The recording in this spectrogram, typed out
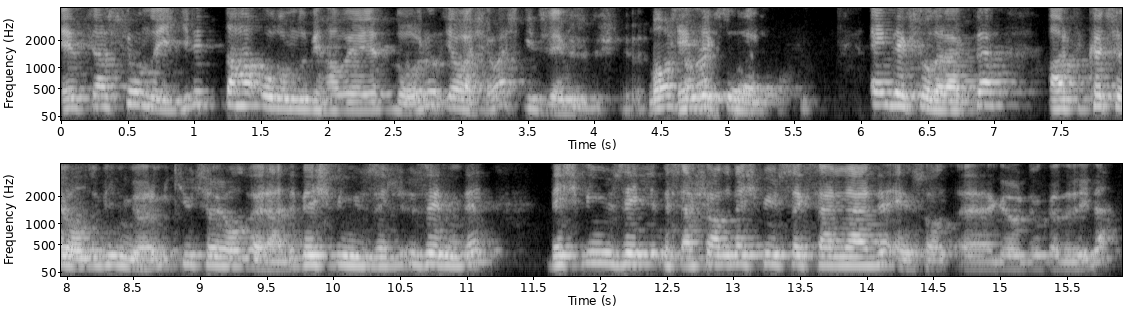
enflasyonla ilgili daha olumlu bir havaya doğru yavaş yavaş gideceğimizi düşünüyorum. Borsalar? Endeks olarak, endeks olarak da artık kaç ay oldu bilmiyorum. 2-3 ay oldu herhalde. 5150 üzerinde 5150 mesela şu anda 5180'lerde en son e, gördüğüm kadarıyla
